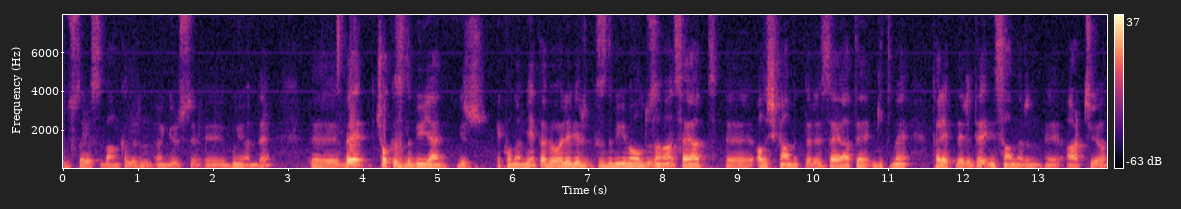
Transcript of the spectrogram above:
uluslararası bankaların öngörüsü e, bu yönde. E, ve çok hızlı büyüyen bir ekonomi. Tabii öyle bir hızlı büyüme olduğu zaman seyahat e, alışkanlıkları, seyahate gitme talepleri de insanların e, artıyor.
